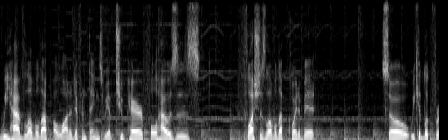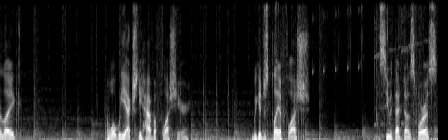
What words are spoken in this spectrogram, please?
we have leveled up a lot of different things. We have two pair, full houses. Flush is leveled up quite a bit. So we could look for like Well, we actually have a flush here. We could just play a flush. See what that does for us.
